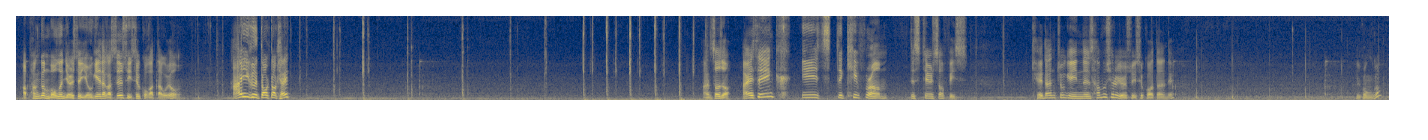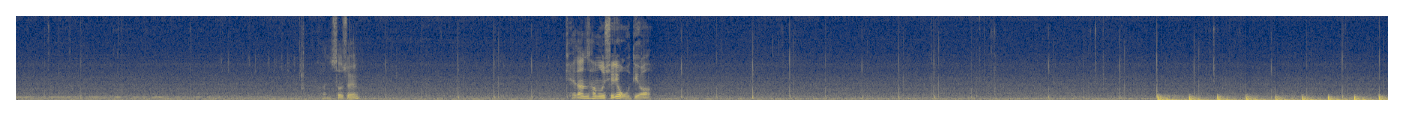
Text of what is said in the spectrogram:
아 방금 먹은 열쇠 여기에다가 쓸 수 있을 것 같다고요? 아이그 떡떡해! 안 써져 I think it's the key from the stairs office 계단 쪽에 있는 사무실을 열 수 있을 것 같다는데요? 이건가? 안 써져요? 계단 사무실이 어디야? 어,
